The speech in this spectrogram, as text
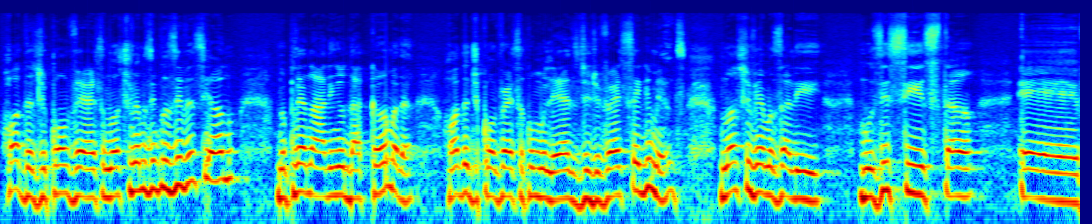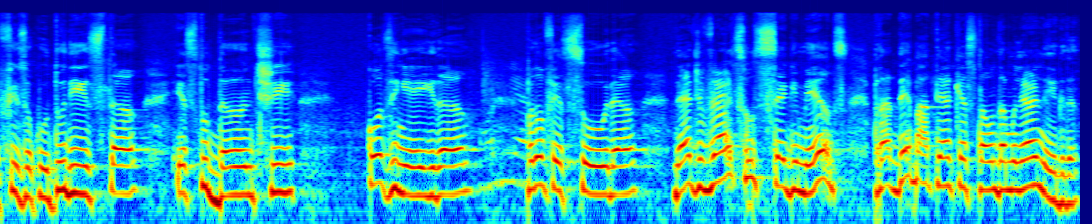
rodas de conversa. Nós tivemos inclusive esse ano no plenário da Câmara roda de conversa com mulheres de diversos segmentos. Nós tivemos ali musicista, é, fisiculturista, estudante, cozinheira professora, né, diversos segmentos para debater a questão da mulher negra.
